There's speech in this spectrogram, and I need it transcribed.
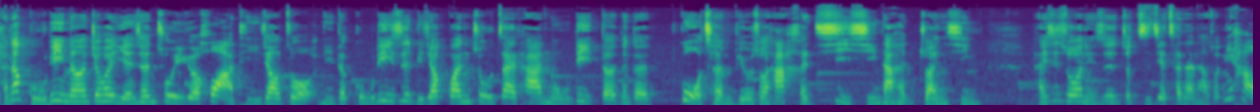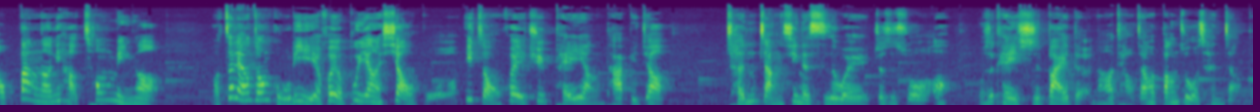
谈到鼓励呢，就会延伸出一个话题，叫做你的鼓励是比较关注在他努力的那个过程，比如说他很细心，他很专心，还是说你是就直接称赞他说你好棒哦，你好聪明哦，哦，这两种鼓励也会有不一样的效果。一种会去培养他比较成长性的思维，就是说哦，我是可以失败的，然后挑战会帮助我成长的。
